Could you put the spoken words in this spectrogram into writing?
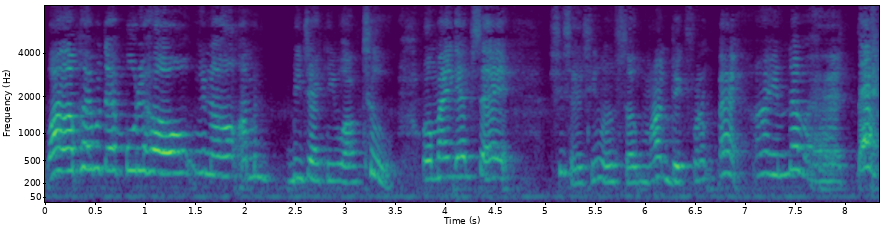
while I play with that booty hole, you know, I'm gonna be jacking you off too. Well, my get say, she said she wanna suck my dick from the back. I ain't never had that.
